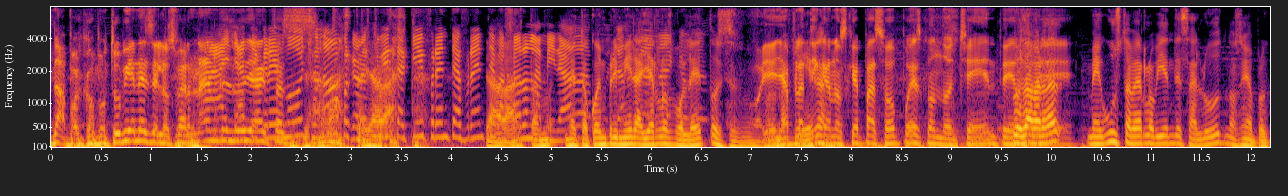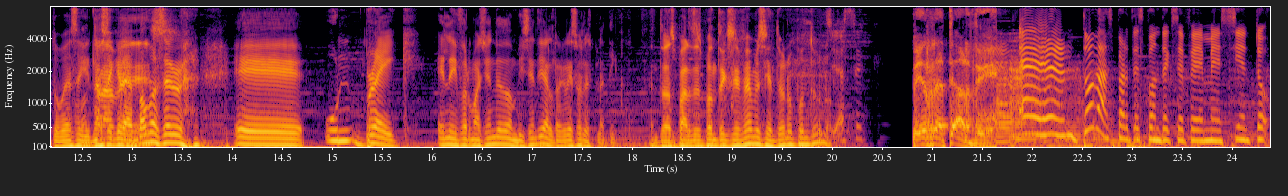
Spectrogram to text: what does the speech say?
No, pues como tú vienes de los Fernández, Ay, ya ¿no? te Ya crees estás- mucho, ¿no? Porque lo ya estuviste basta. aquí frente a frente, Ya bajaron basta, la mirada. Me tocó pues, imprimir ayer los boletos. Oye, ya platícanos qué pasó, pues, con Don Chente. Pues la verdad, me gusta verlo bien de salud. No, señor productor, voy a seguir. No Otra crean. vez. Vamos a hacer eh, un break en la información de Don Vicente y al regreso les platico. En todas partes, Pontex FM 101.1. Perra tarde. En todas partes, Pontex FM 101.1.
